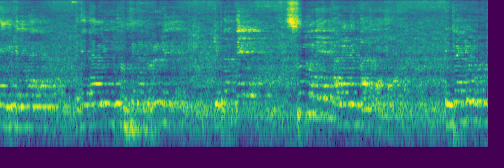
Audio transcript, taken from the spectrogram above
सुरू केलेलं आहे. संस्थेनं धोरण केले की प्रत्येक स्कूलमध्ये कार्यान्वित आलं पाहिजे इंटरॅक्टिव्ह बोर्ड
